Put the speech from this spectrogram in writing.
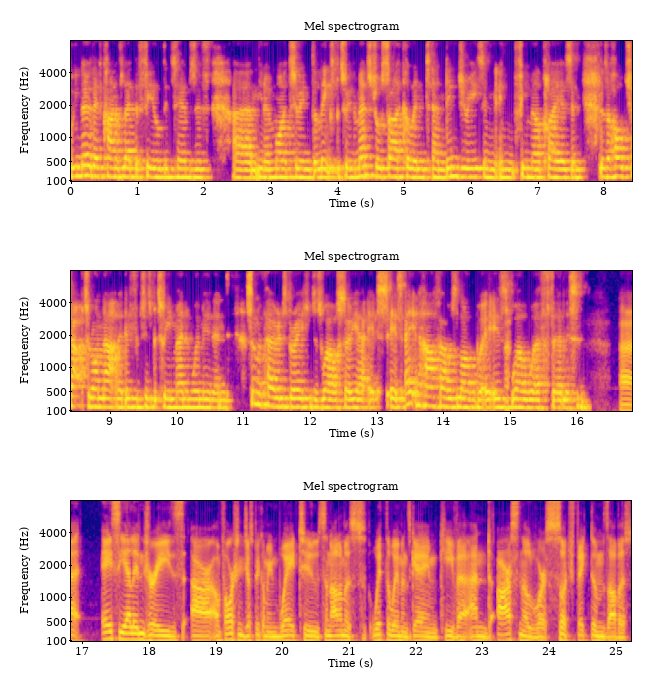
we know they've kind of led the field in terms of, um, you know, monitoring the links between the menstrual cycle and, and injuries in, in female players. And there's a whole chapter on that and the differences between men and women, and some of her inspirations as well. So yeah, it's it's eight and a half hours long, but it is well worth the listen. Uh, ACL injuries are unfortunately just becoming way too synonymous with the women's game, Caoimhe, and Arsenal were such victims of it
